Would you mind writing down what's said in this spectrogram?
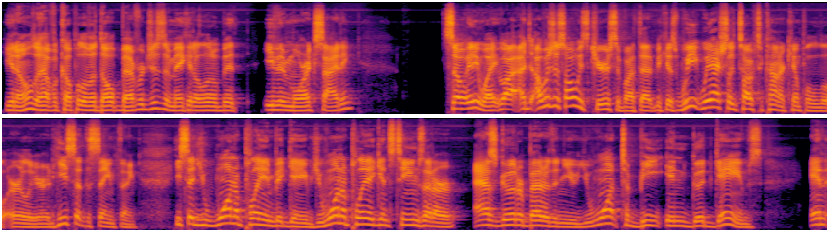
You know, they have a couple of adult beverages and make it a little bit even more exciting. So anyway, I, I was just always curious about that because we we actually talked to Connor Kemple a little earlier, and he said the same thing. He said you want to play in big games, you want to play against teams that are as good or better than you. You want to be in good games, and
